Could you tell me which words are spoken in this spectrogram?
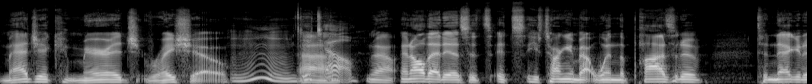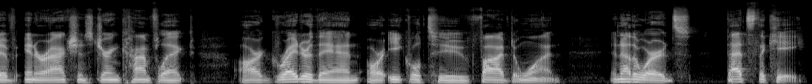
magic marriage ratio. Do Uh, tell. Now, and all that is, it's it's he's talking about when the positive to negative interactions during conflict are greater than or equal to five to one. In other words, that's the key.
